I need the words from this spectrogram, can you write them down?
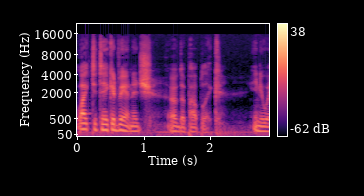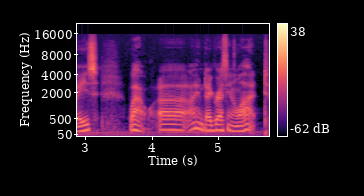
like to take advantage of the public. Anyways, Wow, uh, I am digressing a lot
